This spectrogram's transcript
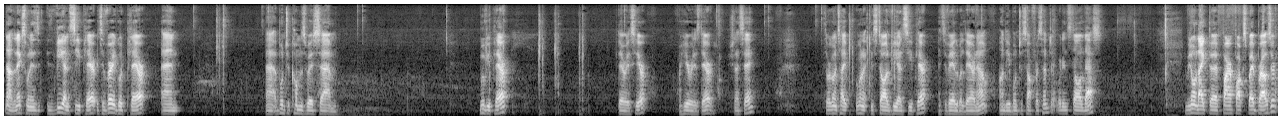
Now the next one is, VLC player. It's a very good player and uh, Ubuntu comes with um, movie player. There it is here, or here it is there, should I say? So we're going to type, we're going to install VLC player. It's available there now on the Ubuntu Software Center. We'll install that. If you don't like the Firefox web browser,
